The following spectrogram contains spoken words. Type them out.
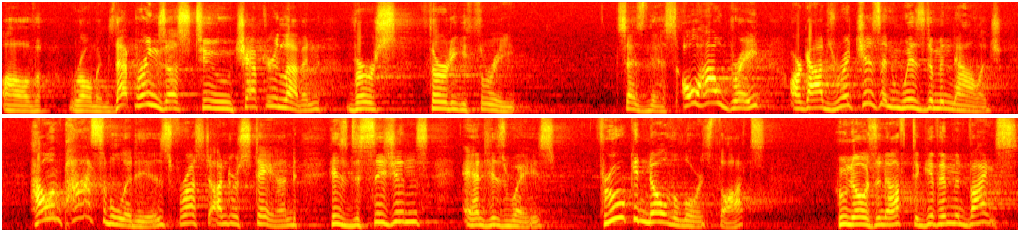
of Romans. That brings us to chapter 11, verse 33. It says this Oh, how great are God's riches and wisdom and knowledge! How impossible it is for us to understand his decisions and his ways. For who can know the Lord's thoughts? Who knows enough to give him advice?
